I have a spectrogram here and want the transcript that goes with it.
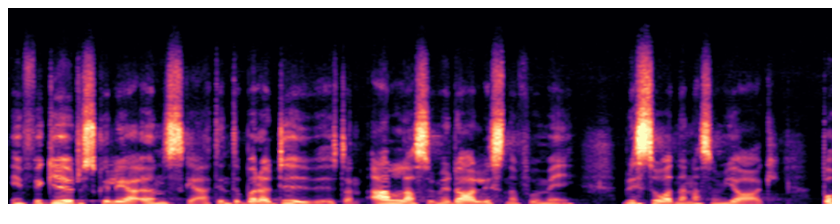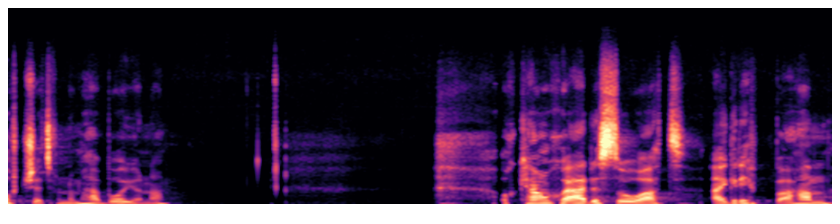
inför Gud skulle jag önska att inte bara du, utan alla som idag lyssnar på mig, blir sådana som jag, bortsett från de här bojorna. Och kanske är det så att Agrippa, han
